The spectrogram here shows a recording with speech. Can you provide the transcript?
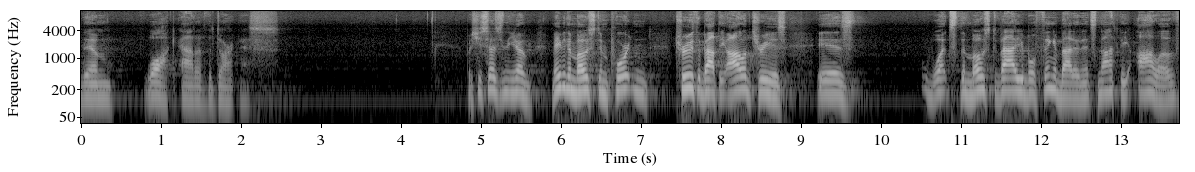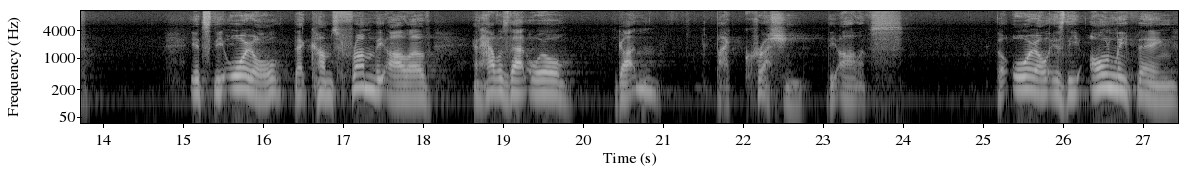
them walk out of the darkness. But she says, you know, maybe the most important truth about the olive tree is, is what's the most valuable thing about it, and it's not the olive, it's the oil that comes from the olive. And how is that oil gotten? By crushing the olives. The oil is the only thing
